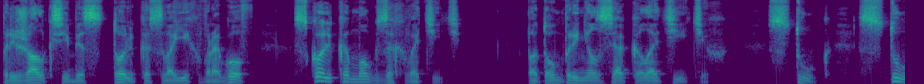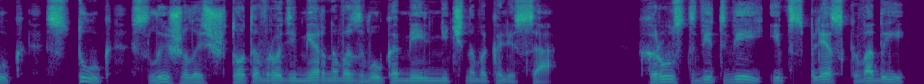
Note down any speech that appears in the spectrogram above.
прижал к себе столько своих врагов, сколько мог захватить. Потом принялся колотить их. Стук, стук, стук, слышалось что-то вроде мерного звука мельничного колеса. Хруст ветвей и всплеск воды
